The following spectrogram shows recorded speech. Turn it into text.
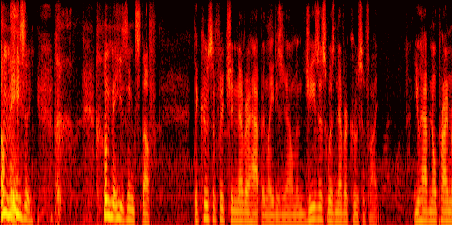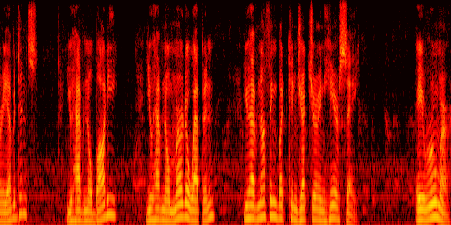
Amazing. Amazing stuff. The crucifixion never happened, ladies and gentlemen. Jesus was never crucified. You have no primary evidence. You have no body. You have no murder weapon. You have nothing but conjecture and hearsay. A rumor.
